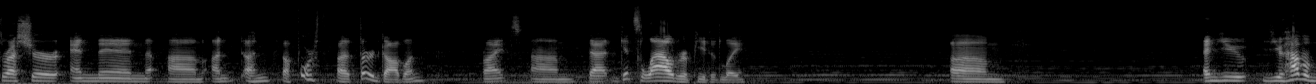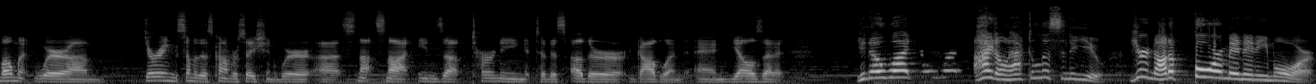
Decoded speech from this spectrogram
Thresher, and then um, a, a, a fourth, a third goblin, right? Um, that gets loud repeatedly. Um, and you you have a moment where um, during some of this conversation where uh, Snot Snot ends up turning to this other goblin and yells at it. You know what? I don't have to listen to you. You're not a foreman anymore.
